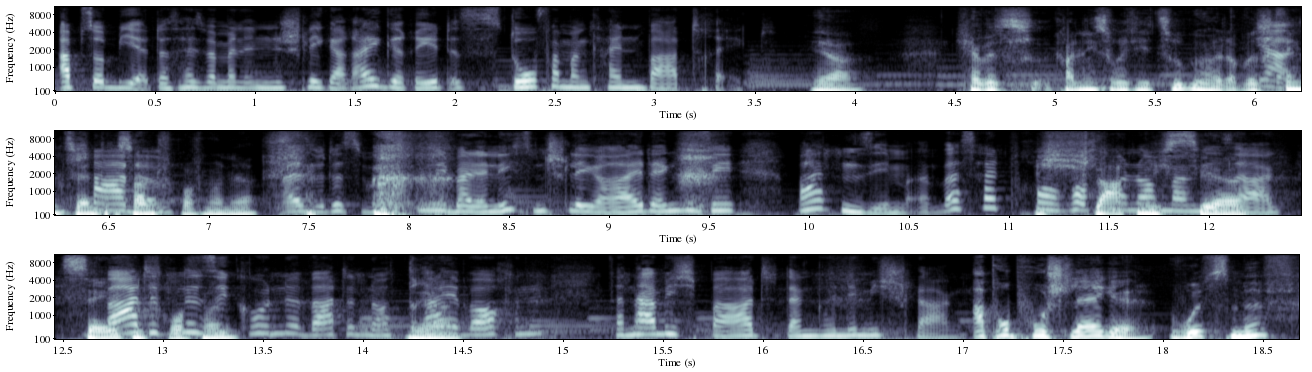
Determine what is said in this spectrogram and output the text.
absorbiert. Das heißt, wenn man in eine Schlägerei gerät, ist es doof, wenn man keinen Bart trägt. Ja. Ich habe jetzt gar nicht so richtig zugehört, aber es Ja, klingt sehr schade. interessant, Frau Hoffmann, ja. Also das wüssten Sie bei der nächsten Schlägerei, denken Sie, warten Sie mal, was hat Frau Ich Hoffmann schlag noch mich mal sehr gesagt? selten, wartet Frau eine Hoffmann. Sekunde, wartet noch drei Ja. Wochen, dann habe ich Bart, dann könnt ihr mich schlagen. Apropos Schläge, Will Smith.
